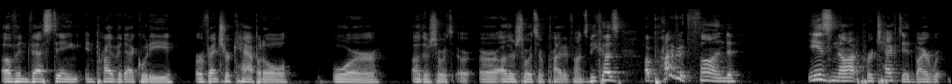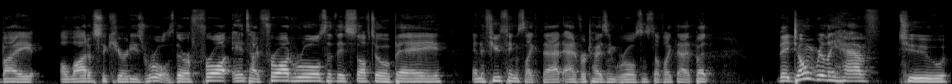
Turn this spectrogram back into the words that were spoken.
of investing in private equity or venture capital or other sorts or, or other sorts of private funds because a private fund is not protected by by a lot of securities rules. There are fraud anti-fraud rules that they still have to obey and a few things like that, advertising rules and stuff like that. But they don't really have to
